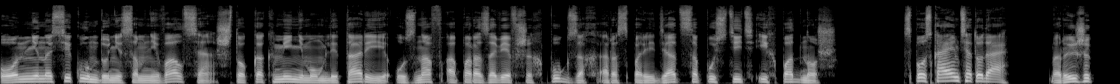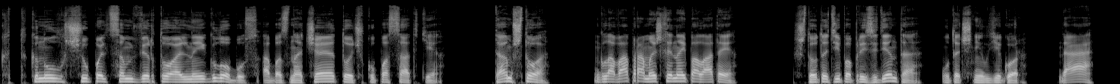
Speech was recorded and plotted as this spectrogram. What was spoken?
Он ни на секунду не сомневался, что как минимум литарии, узнав о порозовевших пугзах, распорядятся пустить их под нож. «Спускаемся туда!» Рыжик ткнул щупальцем в виртуальный глобус, обозначая точку посадки. «Там что?» «Глава промышленной палаты». «Что-то типа президента?» — уточнил Егор. «Да».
